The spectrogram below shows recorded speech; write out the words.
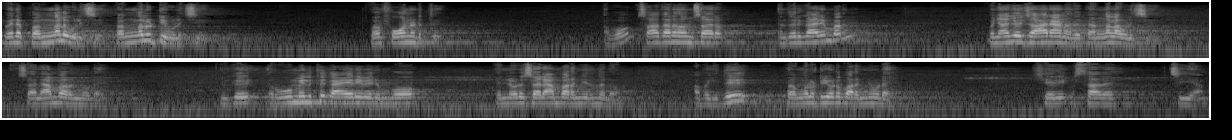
ഇവനെ പെങ്ങൾ വിളിച്ച് പെങ്ങളുട്ടി വിളിച്ച് അവൻ ഫോൺ എടുത്ത്. അപ്പോൾ സാധാരണ സംസാരം. എന്തൊരു കാര്യം പറഞ്ഞു? അപ്പൊ ഞാൻ ചോദിച്ചു ആരാണത്? പെങ്ങളാ വിളിച്ച് സലാം പറഞ്ഞൂടെ. എനിക്ക് റൂമിലേക്ക് കയറി വരുമ്പോ എന്നോട് സലാം പറഞ്ഞിരുന്നല്ലോ. അപ്പൊ ഇത് പെങ്ങളുട്ടിയോട് പറഞ്ഞൂടെ? ശരി ഉസ്താദെ ചെയ്യാം.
